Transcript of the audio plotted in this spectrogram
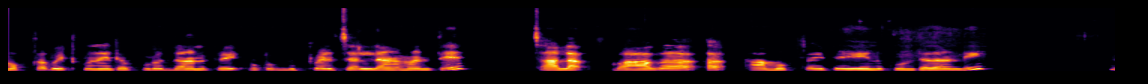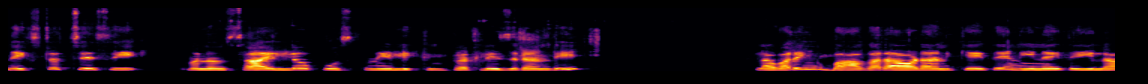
మొక్క పెట్టుకునేటప్పుడు దానిపై ఒక గుప్పెడు చల్లామంటే చాలా బాగా ఆ మొక్క అయితే ఏనుకుంటుందండి. నెక్స్ట్ వచ్చేసి మనం సాయిల్లో పోసుకునే లిక్విడ్ ఫర్టిలైజర్ అండి. ఫ్లవరింగ్ బాగా రావడానికి అయితే నేనైతే ఇలా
